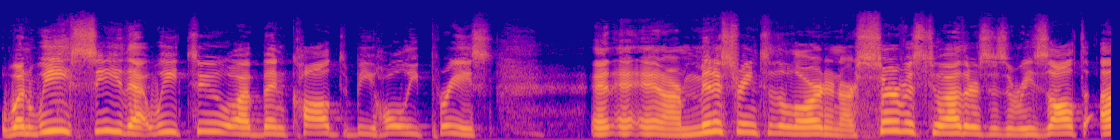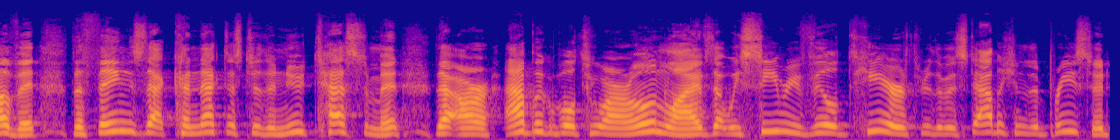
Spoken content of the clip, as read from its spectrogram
when we see that we too have been called to be holy priests, and, and, our ministering to the Lord and our service to others as a result of it, the things that connect us to the New Testament that are applicable to our own lives that we see revealed here through the establishment of the priesthood,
